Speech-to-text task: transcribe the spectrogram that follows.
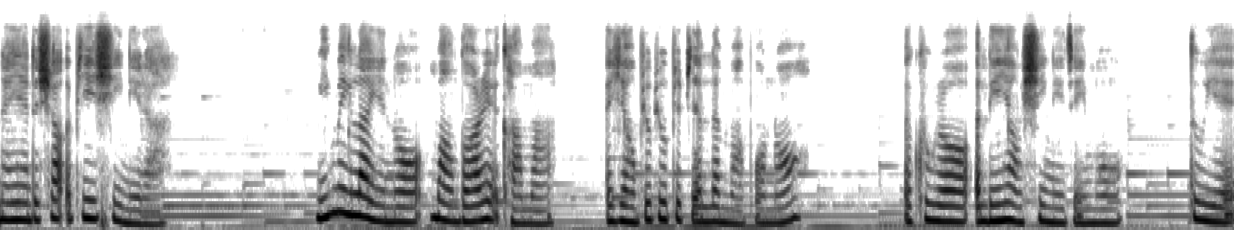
နံရံတစ်လျှောက်အပြည့်ရှိနေတာမိမိတ်လိုက်ရင်တော့မှောင်သွားတဲ့အခါမှာအယောင်ပြိုးပြိုးပြက်ပြက်လက်မှာပေါ့နော် အခုတော့အလင်းရောင်ရှိနေချိန်မို့သူ့ရဲ့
